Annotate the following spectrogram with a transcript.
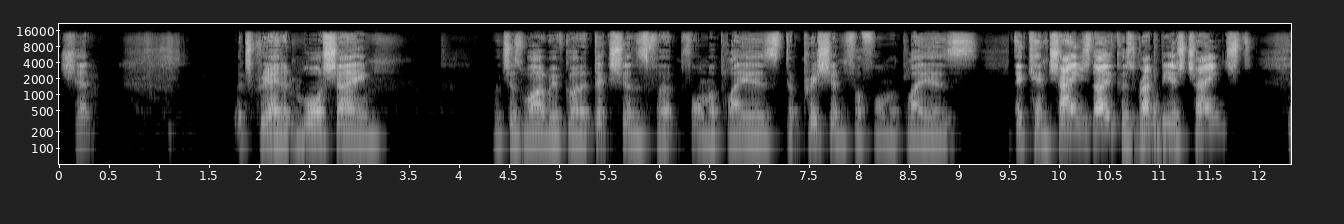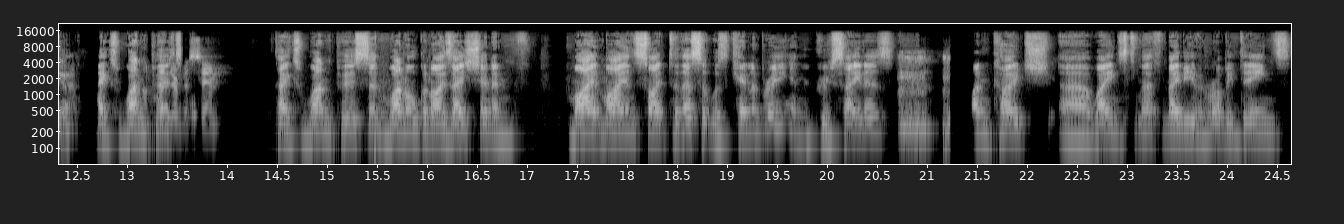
shit, which created more shame. Which is why we've got addictions for former players, depression for former players. It can change though, because rugby has changed. Yeah. takes one person 100%. takes one person, one organization, and my my insight to this it was Canterbury and the Crusaders, one coach, uh, Wayne Smith, maybe even Robbie Deans,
